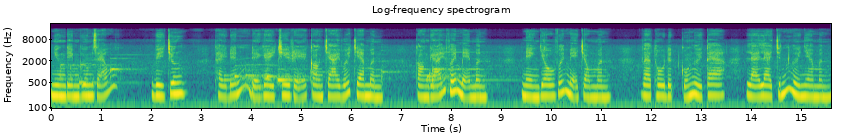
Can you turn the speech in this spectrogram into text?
nhưng đem gươm giáo. Vì chưng thầy đến để gây chia rẽ con trai với cha mình, con gái với mẹ mình, nàng dâu với mẹ chồng mình và thù địch của người ta lại là chính người nhà mình.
